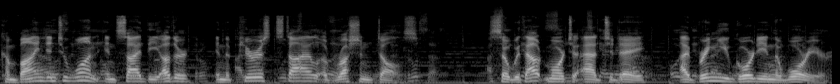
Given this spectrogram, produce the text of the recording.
combined into one inside the other in the purest style of Russian dolls. So without more to add today, I bring you Gordian the Warrior.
